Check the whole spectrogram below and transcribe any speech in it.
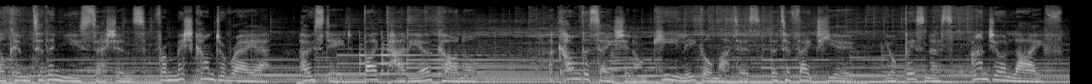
Welcome to the news sessions from Mishcon de Reya, hosted by Paddy O'Connell. A conversation on key legal matters that affect you, your business, and your life.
